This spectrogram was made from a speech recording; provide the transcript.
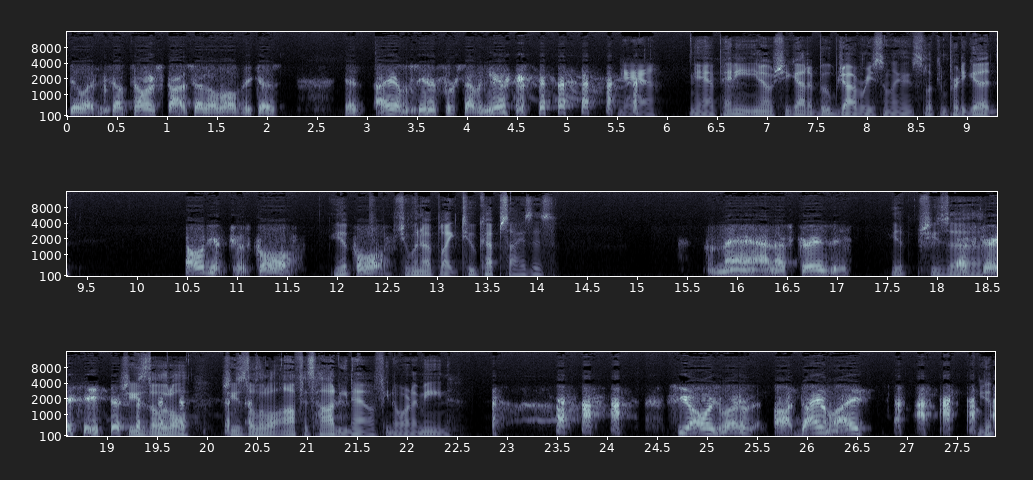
Do it and tell, tell her Scott said hello because it, I haven't seen her for seven years. Yeah. Yeah, Penny, you know, she got a boob job recently. It's looking pretty good. oh, yeah, she was cool. Yep. Cool. She went up like two cup sizes. Man, that's crazy. Yep, she's uh That's crazy. she's the little she's the little office hottie now, if you know what I mean. she always was uh, dynamite. Yep.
